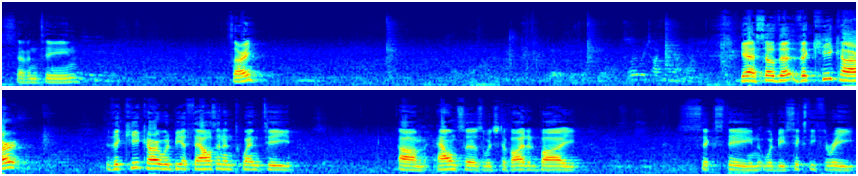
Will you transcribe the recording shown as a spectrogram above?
seventeen. Sorry. So what are we talking about now? Yeah, so the, the kikar, the kikar would be 1,020 um, ounces, which divided by 16 would be 63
